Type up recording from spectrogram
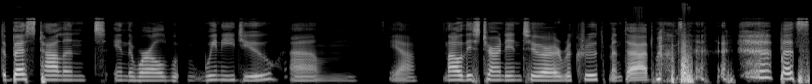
the best talent in the world. We need you. Um, yeah. Now this turned into a recruitment ad, but that's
